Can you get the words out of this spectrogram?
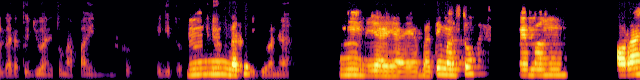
nggak ada tujuan itu ngapain menurutku kayak gitu jadi Hmm, ada berarti tujuannya hmm, iya iya iya. Berarti Mas tuh memang orang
